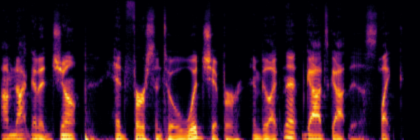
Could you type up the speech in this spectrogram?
I'm not going to jump headfirst into a wood chipper and be like, nah, God's got this. Like,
